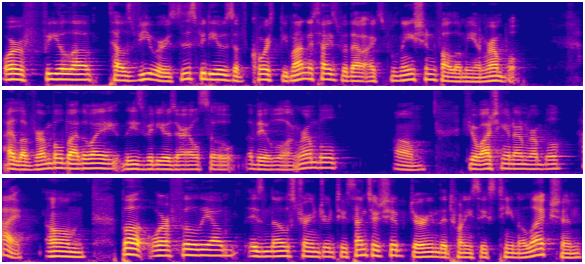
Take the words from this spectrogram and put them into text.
Orfalea tells viewers, this video is of course demonetized without explanation, follow me on Rumble. I love Rumble, by the way. These videos are also available on Rumble. Um, if you're watching it on Rumble, hi. Um, but Orfalea is no stranger to censorship. During the 2016 election,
